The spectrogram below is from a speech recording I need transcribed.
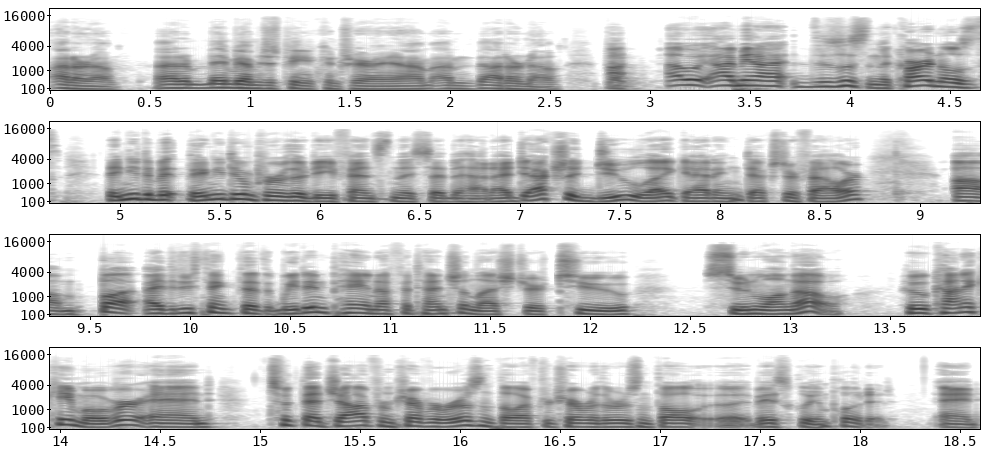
I don't know. I, maybe I'm just being a contrarian. I'm, I'm I don't know. But I, I mean, I, listen, the Cardinals they need to they need to improve their defense, and they said they had. I actually do like adding Dexter Fowler, um, but I do think that we didn't pay enough attention last year to Seung Hwan Oh, who kind of came over and took that job from Trevor Rosenthal after Trevor Rosenthal uh, basically imploded. And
